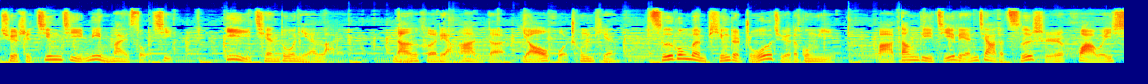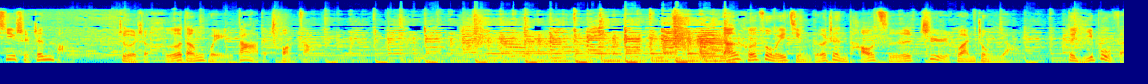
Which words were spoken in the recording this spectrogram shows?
却是经济命脉所系。一千多年来，南河两岸的窑火冲天，瓷工们凭着卓绝的工艺，把当地极廉价的瓷石化为稀世珍宝，这是何等伟大的创造！南河作为景德镇陶瓷至关重要。的一部分，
